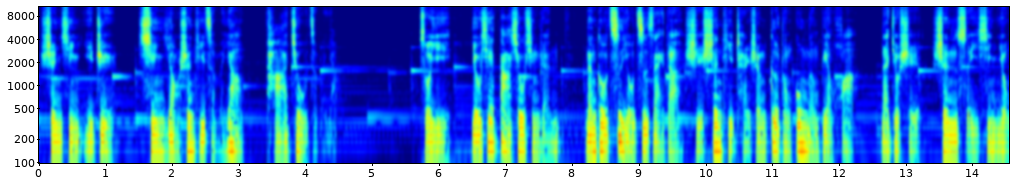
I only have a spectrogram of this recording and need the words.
身心一致，心要身体怎么样。他就怎么样。所以，有些大修行人能够自由自在的使身体产生各种功能变化，那就是身随心用。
